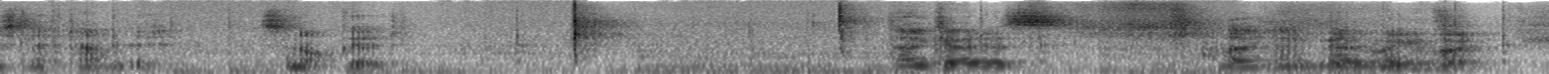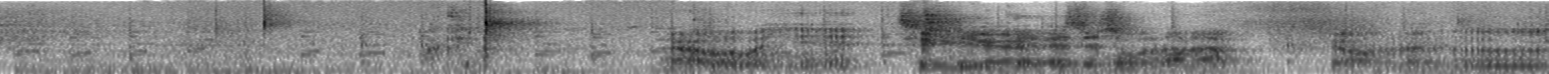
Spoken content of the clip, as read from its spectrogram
This left-handed. It's not good. No good as no, No no movement. movement. I could pull away here. Two, Two good girders as one, one up. up. Go on then. Uh,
